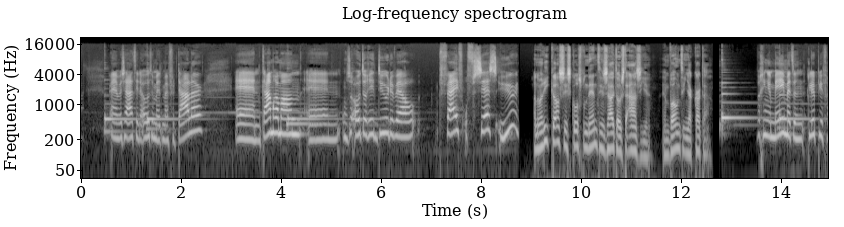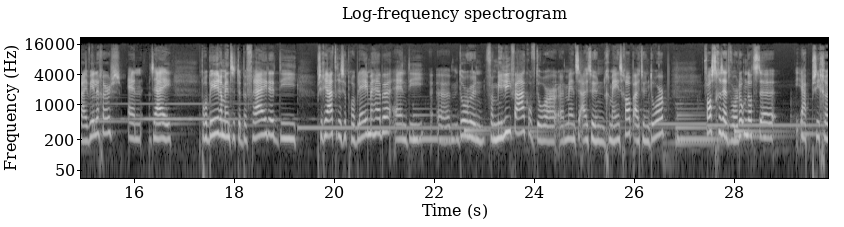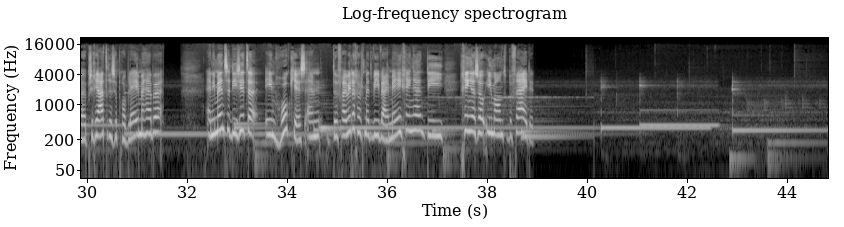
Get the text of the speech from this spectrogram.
En we zaten in de auto met mijn vertaler en cameraman. En onze autorit duurde wel vijf of zes uur. Annemarie Kas is correspondent in Zuidoost-Azië en woont in Jakarta. We gingen mee met een clubje vrijwilligers. En zij proberen mensen te bevrijden die psychiatrische problemen hebben. En die ehm, door hun familie vaak of door eh, mensen uit hun gemeenschap, uit hun dorp, vastgezet worden. Omdat ze ja, psychi- psychiatrische problemen hebben. En die mensen die zitten in hokjes. En de vrijwilligers met wie wij meegingen, die gingen zo iemand bevrijden.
